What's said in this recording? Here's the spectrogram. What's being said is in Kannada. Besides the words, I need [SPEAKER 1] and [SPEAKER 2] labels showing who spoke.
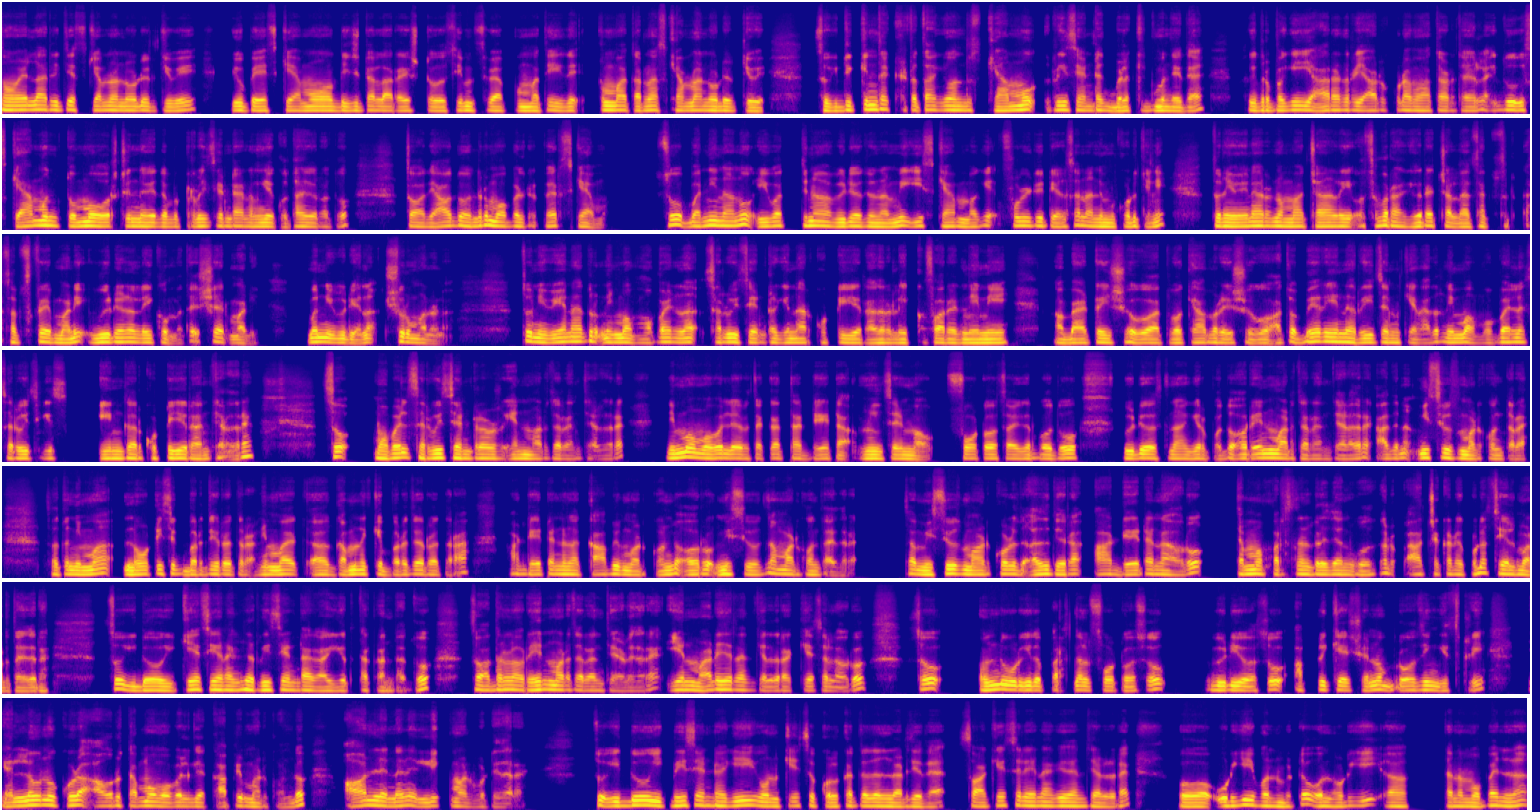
[SPEAKER 1] ನಾವೆಲ್ಲ ರೀತಿಯ ಸ್ಕ್ಯಾಮ್‌ನ ನೋಡಿರ್ತೀವಿ. UPI scam, digital arrest, SIM swap ಮತ್ತೆ ಇದೆ ತುಂಬಾ ತರನ ಸ್ಕ್ಯಾಮ್‌ನ ನೋಡಿರ್ತೀವಿ. ಸೊ ಇದಕ್ಕಿಂತ ಕೆಟ್ಟದಾಗಿ ಒಂದು ಸ್ಕ್ಯಾಮು ರೀಸೆಂಟಾಗಿ ಬೆಳಕಿಗೆ ಬಂದಿದೆ. ಇದ್ರ ಬಗ್ಗೆ ಯಾರಂದ್ರೆ ಯಾರು ಕೂಡ ಮಾತಾಡ್ತಾ ಇಲ್ಲ. ಇದು ಸ್ಕ್ಯಾಮ್ ಒಂದು ತುಂಬಾ ವರ್ಷದಿಂದ ಇದೆ ಬಟ್ ರೀಸೆಂಟಾಗಿ ನಮಗೆ ಗೊತ್ತಾಗಿರೋದು. ಸೊ ಅದ್ಯಾವುದು ಅಂದ್ರೆ ಮೊಬೈಲ್ ರಿಪೇರ್ ಸ್ಕ್ಯಾಮ್. ಸೊ ಬನ್ನಿ ನಾನು ಇವತ್ತಿನ ವಿಡಿಯೋದಲ್ಲಿ ನಮಗೆ ಈ ಸ್ಕ್ಯಾಮ್ ಬಗ್ಗೆ ಫುಲ್ ಡೀಟೇಲ್ಸ್ ನಾನು ನಿಮ್ಗೆ ಕೊಡ್ತೀನಿ. ಸೊ ನೀವೇನಾದ್ರು ನಮ್ಮ ಚಾನಲ್‌ಗೆ ಹೊಸಬರಾಗಿದ್ದರೆ ಚಾನಲ್ ಸಬ್ಸ್ ಸಬ್ಸ್ಕ್ರೈಬ್ ಮಾಡಿ, ವಿಡಿಯೋನ ಲೈಕ್ ಮತ್ತು ಶೇರ್ ಮಾಡಿ. ಬನ್ನಿ ವಿಡಿಯೋನ ಶುರು ಮಾಡೋಣ. ಸೊ ನೀವೇನಾದರೂ ನಿಮ್ಮ ಮೊಬೈಲ್‌ನ ಸರ್ವಿಸ್ ಸೆಂಟರ್‌ಗೆ ಏನಾದ್ರು ಕೊಟ್ಟಿದ್ದೀರ ಅದರಲ್ಲಿ ಫಾರ್ ಆ ಬ್ಯಾಟ್ರಿ ಇಶ್ಯೂಗೋ ಅಥವಾ ಕ್ಯಾಮ್ರಾ ಇಶ್ಯೂಗೋ ಅಥವಾ ಬೇರೆ ಏನೋ ರೀಸನ್‌ಗೆ ಏನಾದರೂ ನಿಮ್ಮ ಮೊಬೈಲ್‌ನ ಸರ್ವಿಸ್‌ಗೆ ಏನಾರು ಕೊಟ್ಟಿದ್ದೀರಾ ಅಂತ ಹೇಳಿದ್ರೆ ಸೊ ಮೊಬೈಲ್ ಸರ್ವಿಸ್ ಸೆಂಟರ್ ಅವ್ರು ಏನು ಮಾಡ್ತಾರೆ ಅಂತ ಹೇಳಿದ್ರೆ, ನಿಮ್ಮ ಮೊಬೈಲ್ ಇರತಕ್ಕಂಥ ಡೇಟಾ ಮೀನ್ಸ್ ನಿಮ್ಮ ಫೋಟೋಸ್ ಆಗಿರ್ಬೋದು ವಿಡಿಯೋಸ್ನ ಆಗಿರ್ಬೋದು ಅವ್ರು ಏನು ಮಾಡ್ತಾರೆ ಅಂತ ಹೇಳಿದ್ರೆ, ಅದನ್ನು ಮಿಸ್ಯೂಸ್ ಮಾಡ್ಕೊತಾರೆ. ಸೊ ಅದು ನಿಮ್ಮ ನೋಟಿಸಿಗೆ ಬರ್ದಿರೋ ಥರ ನಿಮ್ಮ ಗಮನಕ್ಕೆ ಬರದಿರೋ ಥರ ಆ ಡೇಟಾನೆಲ್ಲ ಕಾಪಿ ಮಾಡಿಕೊಂಡು ಅವರು ಮಿಸ್ಯೂಸ್ನ ಮಾಡ್ಕೊತಾ ಇದ್ದಾರೆ. ಸೊ ಮಿಸ್ಯೂಸ್ ಮಾಡ್ಕೊಳ್ಳೋದು ಅಲ್ದಿರ ಆ ಡೇಟಾನ ಅವರು ತಮ್ಮ ಪರ್ಸನಲ್ ರೀಸನ್ಗೋಸ್ಕರ ಆಚೆ ಕಡೆ ಕೂಡ ಸೇಲ್ ಮಾಡ್ತಾ ಇದ್ದಾರೆ. ಸೊ ಇದು ಈ ಕೇಸ್ ಏನಾಗಿದೆ ರೀಸೆಂಟ್ ಆಗಿ ಆಗಿರ್ತಕ್ಕಂಥದ್ದು. ಸೊ ಅದ್ರಲ್ಲಿ ಅವ್ರು ಏನು ಮಾಡ್ತಾರೆ ಅಂತ ಹೇಳಿದರೆ, ಏನು ಮಾಡಿದ್ದಾರೆ ಅಂತ ಹೇಳಿದ್ರೆ ಕೇಸಲ್ಲಿ ಅವರು ಸೊ ಒಂದು ಹುಡುಗಿದು personal photos videos application browsing history ಎಲ್ಲವನ್ನೂ ಕೂಡ ಅವರು ತಮ್ಮ ಮೊಬೈಲ್ಗೆ ಕಾಪಿ ಮಾಡಿಕೊಂಡು ಆನ್ಲೈನಲ್ಲಿ ಲೀಕ್ ಮಾಡಿಬಿಟ್ಟಿದ್ದಾರೆ. ಸೊ ಇದು ಈಗ ರೀಸೆಂಟ್ ಆಗಿ ಒಂದು ಕೇಸು ಕೋಲ್ಕತ್ತಾದಲ್ಲಿ ನಡೆದಿದೆ. ಸೊ ಆ ಕೇಸಲ್ಲಿ ಏನಾಗಿದೆ ಅಂತ ಹೇಳಿದ್ರೆ ಹುಡುಗಿ ಬಂದ್ಬಿಟ್ಟು ಒಂದು ಹುಡುಗಿ ತನ್ನ ಮೊಬೈಲ್‌ನ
